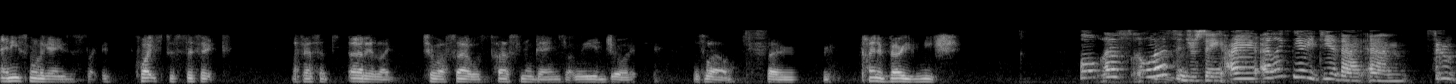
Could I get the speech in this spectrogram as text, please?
any smaller games it's like it's quite specific like i said earlier like to ourselves personal games that we enjoy as well. So kind of very niche. Well, that's well, that's interesting. I I like the idea that um, through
